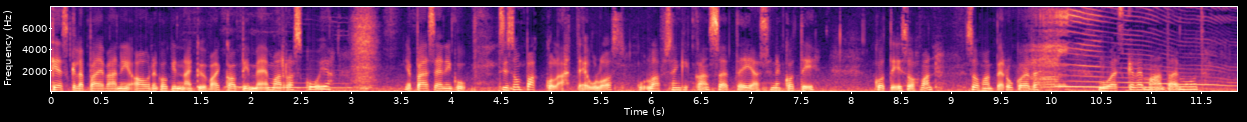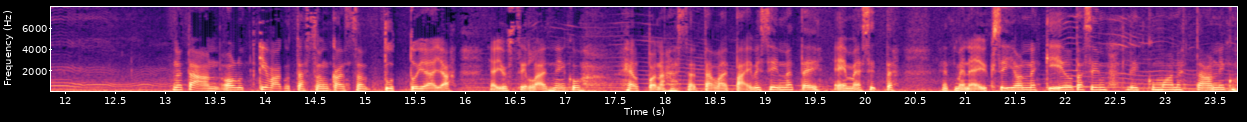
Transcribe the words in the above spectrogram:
keskellä päivää niin aurinkokin näkyy, vaikka on pimeä marraskuu. Ja, ja pääsee niin kuin, siis on pakko lähteä ulos lapsenkin kanssa, ettei jää sinne kotiin, kotiin sohvan, sohvan perukoille lueskelemaan tai muuta. No tämä on ollut kiva, kun tässä on kanssa tuttuja ja, ja just sillä että niinku helppo nähdä se tällainen päivisin, että ei, ei mene sitten, että menee yksin jonnekin iltaisin liikkumaan, että tämä on niinku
